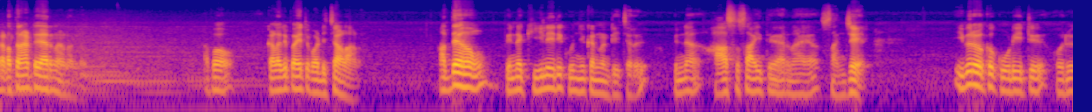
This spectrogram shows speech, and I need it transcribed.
കടത്തനാട്ടുകാരനാണല്ലോ. അപ്പോൾ കളരിപ്പയറ്റ് പഠിച്ച ആളാണ്. അദ്ദേഹം പിന്നെ കീലേരി കുഞ്ഞിക്കണ്ണൻ ടീച്ചർ പിന്നെ ഹാസ്യസാഹിത്യകാരനായ സഞ്ജയൻ. ഇവരൊക്കെ കൂടിയിട്ട് ഒരു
